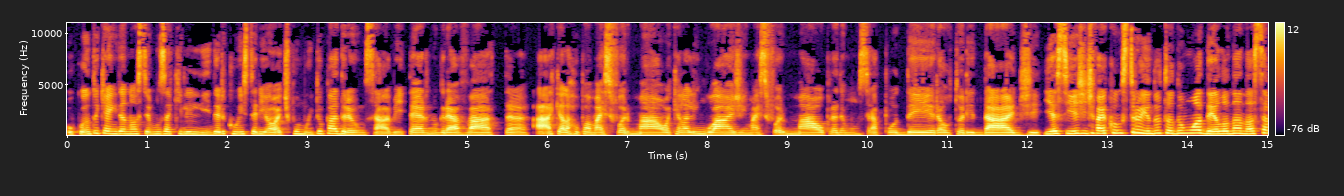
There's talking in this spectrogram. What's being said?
o quanto que ainda nós temos aquele líder com estereótipo muito padrão, sabe? Terno, gravata, aquela roupa mais formal, aquela linguagem mais formal para demonstrar poder, autoridade. E assim a gente vai construindo todo um modelo na nossa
